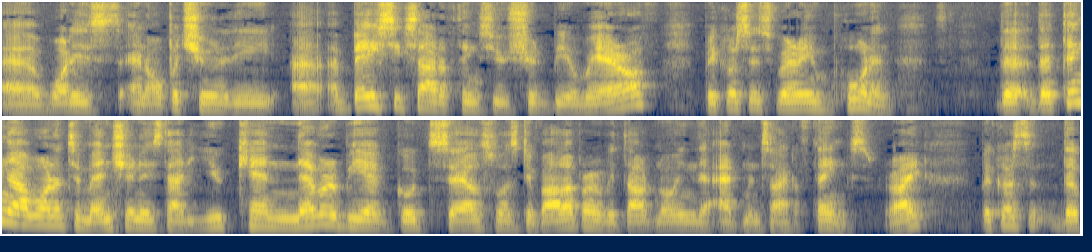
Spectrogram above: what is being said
uh, what is an opportunity, uh, a basic side of things you should be aware of because it's very important. The, the thing I wanted to mention is that you can never be a good Salesforce developer without knowing the admin side of things, right? Because the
